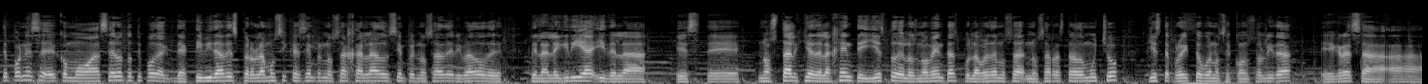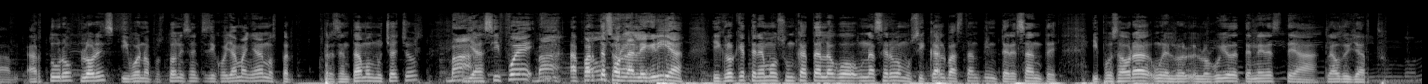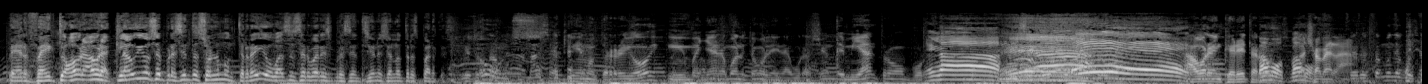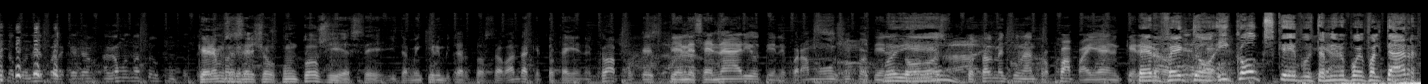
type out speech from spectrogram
te pones eh, como a hacer otro tipo de, de actividades, pero la música siempre nos ha jalado, siempre nos ha derivado de, de la alegría y de la este nostalgia de la gente. Y esto de los noventas pues la verdad nos ha, nos ha arrastrado mucho. Y este proyecto bueno se consolida eh, gracias a, a Arturo Flores. Y bueno pues Tony Sánchez dijo ya mañana nos presentamos muchachos Va. y así fue. Va. Aparte por la alegría. Y creo que tenemos un catálogo un acervo musical bastante interesante. Y pues ahora el, el orgullo de tener este a Claudio Yarto Perfecto. Ahora ahora Claudio se presenta solo en Monterrey o vas a hacer varias presentaciones en otras partes? Estamos más aquí en Monterrey hoy y mañana, bueno, tengo la inauguración de mi antro. por- venga Ahora en Querétaro. Vamos, la vamos. Pero estamos negociando con él para que haga- hagamos más shows juntos. Queremos hacer shows juntos y este y también quiero invitar a toda esta banda que toca ahí en el club porque es- tiene escenario, tiene para músicos, tiene Muy todo. bien. Es totalmente un antro pop allá en Querétaro. Perfecto. Y Cox que pues también no puede faltar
